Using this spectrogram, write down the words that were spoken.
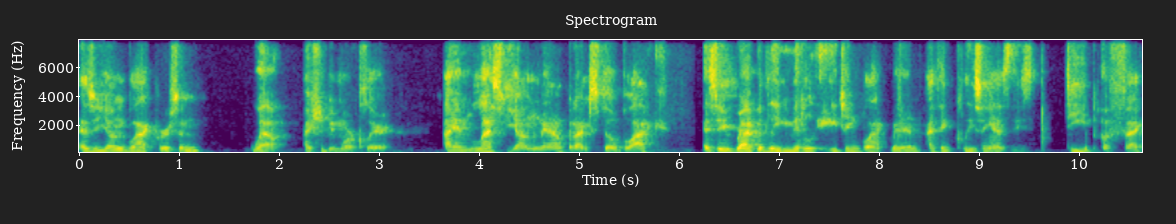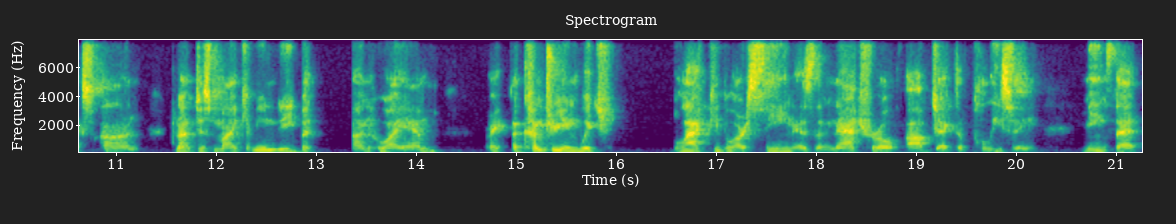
as a young Black person, well, I should be more clear. I am less young now, but I'm still Black. As a rapidly middle aging Black man, I think policing has these deep effects on not just my community, but on who I am, right? A country in which Black people are seen as the natural object of policing means that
